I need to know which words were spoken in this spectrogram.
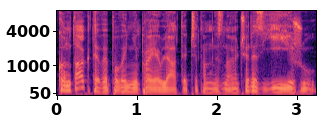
контакти ви повинні проявляти, чи там не знаю, через їжу,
